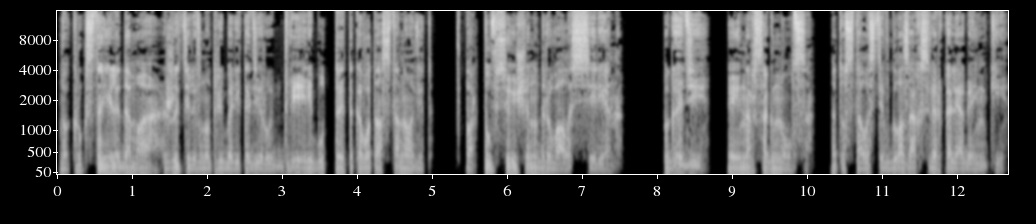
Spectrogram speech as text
Вокруг стояли дома, жители внутри баррикадируют двери, будто это кого-то остановит. В порту все еще надрывалась сирена. «Погоди!» — Эйнар согнулся. От усталости в глазах сверкали огоньки.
